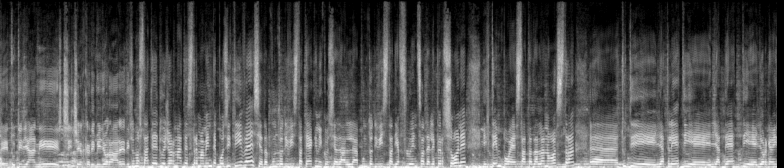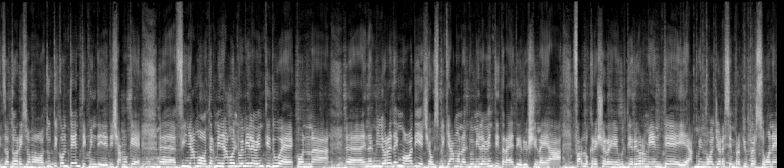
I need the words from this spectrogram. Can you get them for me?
e tutti gli anni si cerca di migliorare. Sono state due giornate estremamente positive sia dal punto di vista tecnico sia dal punto di vista di affluenza delle persone, il tempo è stata dalla nostra, eh, tutti gli atleti e gli addetti e gli organizzatori sono tutti contenti, quindi diciamo che eh, finiamo, terminiamo il 2022 con eh, eh, nel migliore dei modi e ci auspichiamo nel 2023 di riuscire a farlo crescere ulteriormente e a coinvolgere sempre più persone.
